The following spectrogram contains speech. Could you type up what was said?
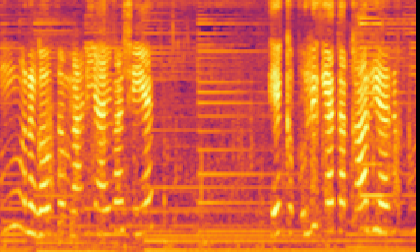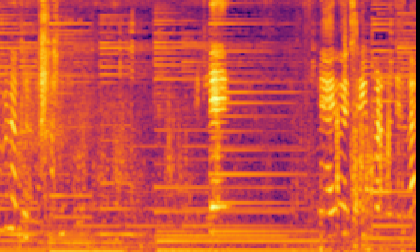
હું અને ગૌતમ વાણી આવ્યા છીએ. એક ભૂલી ગયા તા કાર્ય અને પૂર્ણ કરવા. એટલે મેં આવ્યા શ્રીફળ વધેરવા.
